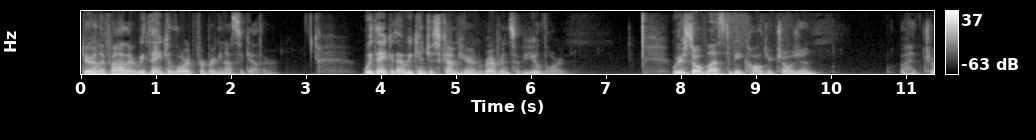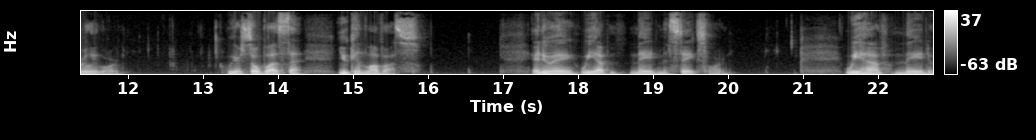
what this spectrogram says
Dear Heavenly Father, we thank you, Lord, for bringing us together. We thank you that we can just come here in reverence of you, Lord. We are so blessed to be called your children. Truly, Lord. We are so blessed that you can love us. Anyway, we have made mistakes, Lord. We have made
